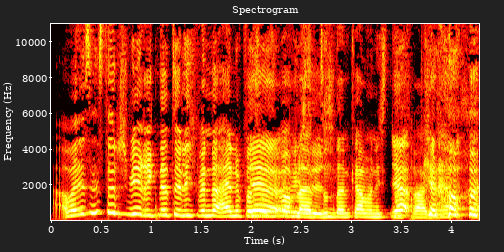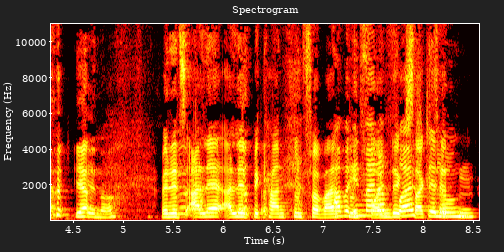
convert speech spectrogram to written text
Aber es ist dann schwierig natürlich, wenn da eine Person Ja, ja, überbleibt richtig. und dann kann man nicht mehr Ja, fragen. genau. Ja. genau. Wenn jetzt alle, alle Bekannten und Verwandten Aber in und Freunde gesagt hätten,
